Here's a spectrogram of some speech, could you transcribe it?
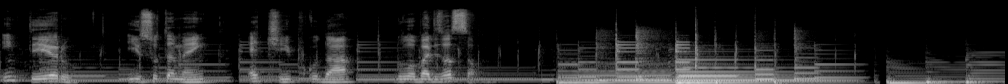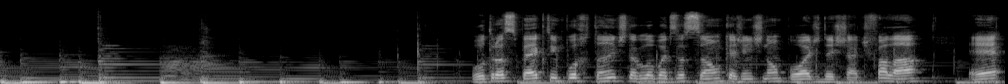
inteiro. Isso também é típico da globalização. Outro aspecto importante da globalização que a gente não pode deixar de falar é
